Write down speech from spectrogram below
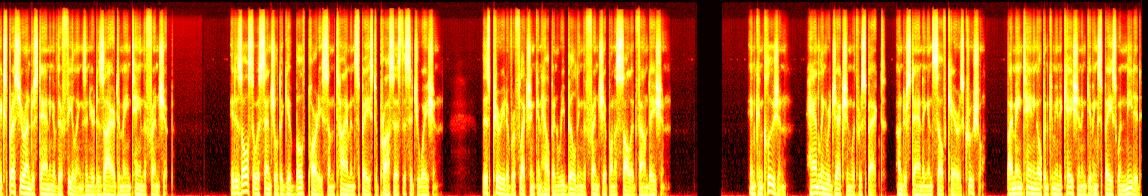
Express your understanding of their feelings and your desire to maintain the friendship. It is also essential to give both parties some time and space to process the situation. This period of reflection can help in rebuilding the friendship on a solid foundation. In conclusion, handling rejection with respect, understanding, and self-care is crucial. By maintaining open communication and giving space when needed,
